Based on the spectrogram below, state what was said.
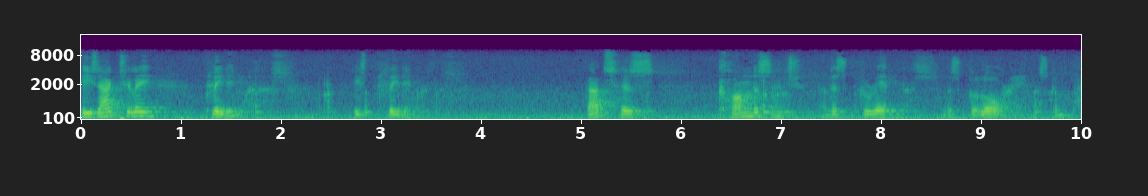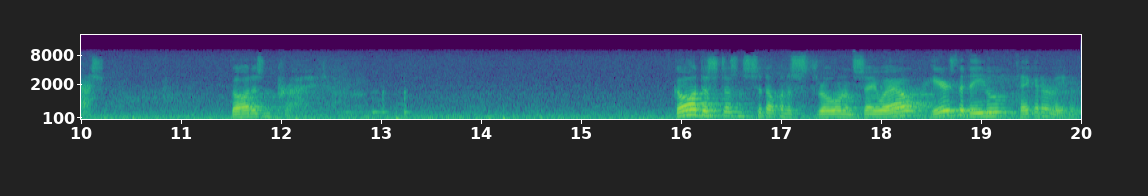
He's actually pleading with us. He's pleading with us. That's His condescension and His greatness and His glory and His compassion. God isn't proud. God just doesn't sit up on his throne and say, Well, here's the deal, take it or leave it.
